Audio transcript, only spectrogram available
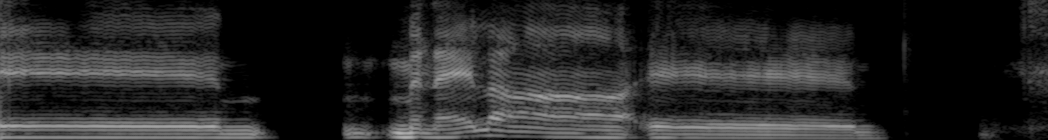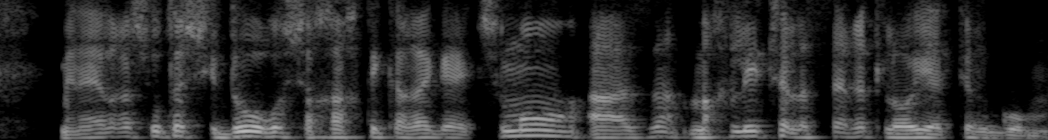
אה, מנהל ה... אה, מנהל רשות השידור, שכחתי כרגע את שמו, אז מחליט שלסרט לא יהיה תרגום.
